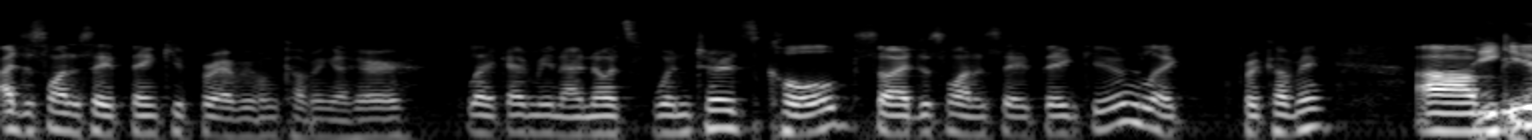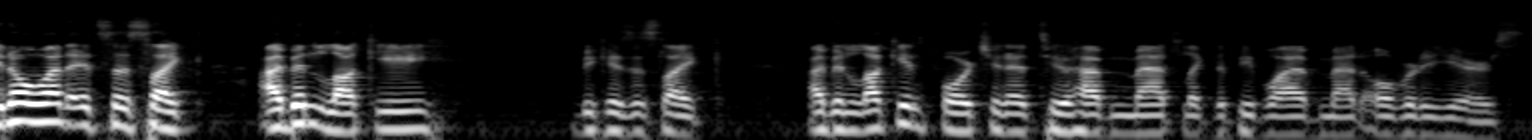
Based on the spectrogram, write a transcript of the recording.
I just want to say thank you for everyone coming out here. Like, I mean, I know it's winter, it's cold, so I just want to say thank you, like, for coming. Um, Thank you. you. know what? It's just like I've been lucky because it's like I've been lucky and fortunate to have met like the people I have met over the years.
